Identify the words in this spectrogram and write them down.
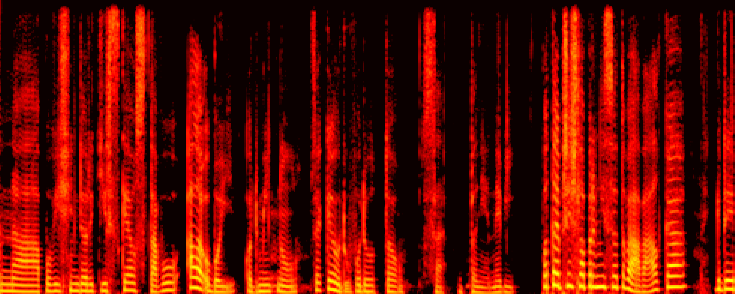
na povýšení do rytířského stavu, ale obojí odmítnul. Z jakého důvodu to se úplně neví. Poté přišla první světová válka, kdy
